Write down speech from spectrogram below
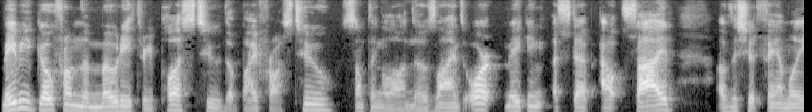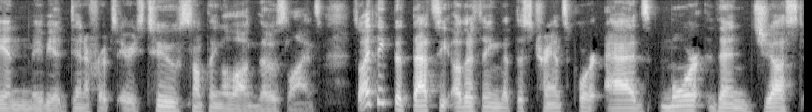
Maybe go from the Modi 3 Plus to the Bifrost 2, something along those lines, or making a step outside of the Schiit family and maybe a Denafrips Ares 2, something along those lines. So I think that that's the other thing that this transport adds more than just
